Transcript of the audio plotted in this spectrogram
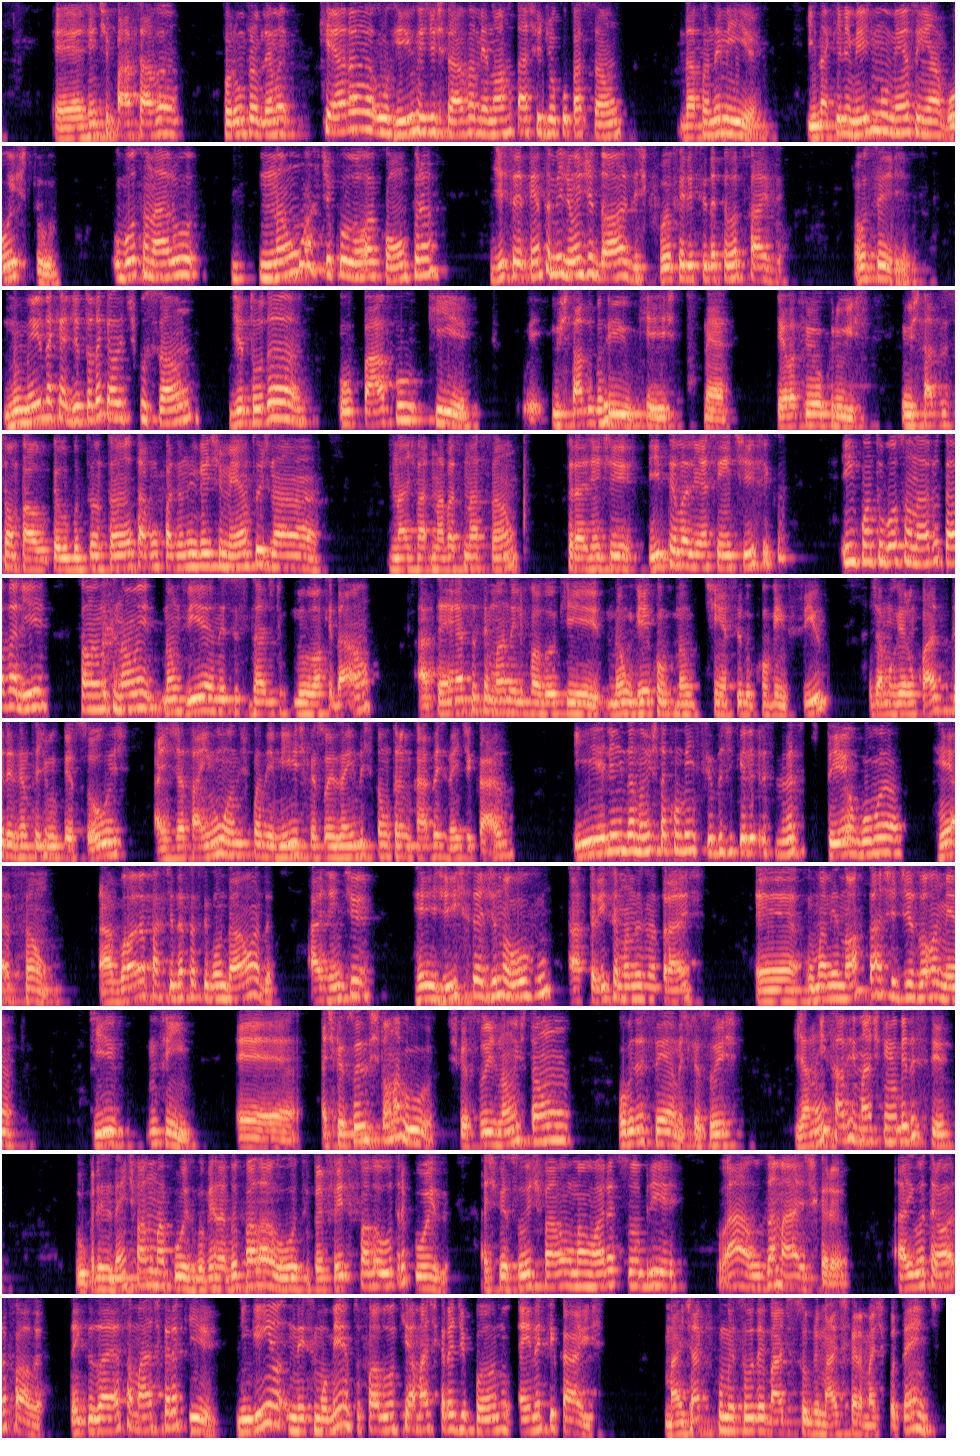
é, a gente passava por um problema que era o Rio registrava a menor taxa de ocupação da pandemia. E naquele mesmo momento, em agosto, o Bolsonaro não articulou a compra de 70 milhões de doses que foi oferecida pela Pfizer. Ou seja, no meio de toda aquela discussão, de todo o papo que o Estado do Rio, que né, pela Fiocruz, e o Estado de São Paulo, pelo Butantan, estavam fazendo investimentos na, na, na vacinação para a gente ir pela linha científica, enquanto o Bolsonaro estava ali falando que não, não via necessidade do lockdown. Até essa semana ele falou que não via, não tinha sido convencido. Já morreram quase 300 mil pessoas. A gente já está em um ano de pandemia, as pessoas ainda estão trancadas dentro de casa. E ele ainda não está convencido de que ele precisa ter alguma reação. Agora, a partir dessa segunda onda, a gente registra de novo, há três semanas atrás, é, uma menor taxa de isolamento. Que, enfim, é, as pessoas estão na rua, as pessoas não estão obedecendo, as pessoas já nem sabem mais quem obedecer. O presidente fala uma coisa, o governador fala outra, o prefeito fala outra coisa. As pessoas falam uma hora sobre, ah, usa máscara. Aí outra hora fala, tem que usar essa máscara aqui. Ninguém, nesse momento, falou que a máscara de pano é ineficaz. Mas já que começou o debate sobre máscara mais potente,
